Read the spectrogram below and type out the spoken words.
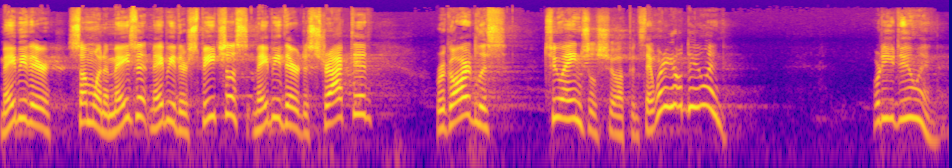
Maybe they're somewhat amazement, maybe they're speechless, maybe they're distracted. Regardless, two angels show up and say, What are y'all doing? What are you doing?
